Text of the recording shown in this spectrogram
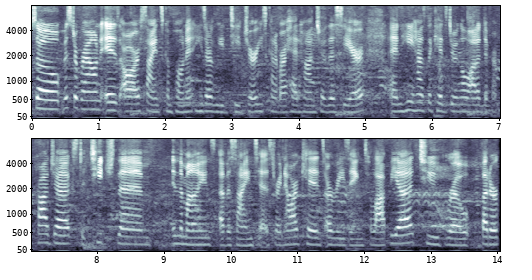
So Mr. Brown is our science component. He's our lead teacher. He's kind of our head honcho this year. And he has the kids doing a lot of different projects to teach them in the minds of a scientist. Right now, our kids are raising tilapia to grow butter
